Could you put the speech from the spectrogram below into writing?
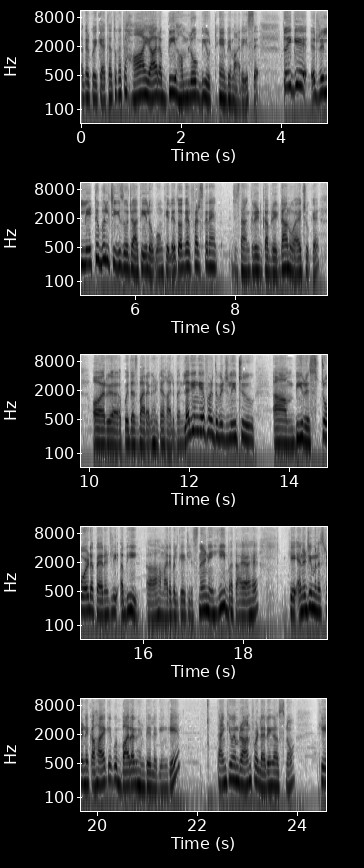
अगर कोई कहता है तो कहता है हाँ यार, अब भी हम लोग भी उठे हैं बीमारी से। तो एक ये रिलेटेबल चीज़ हो जाती है लोगों के लिए। तो अगर फ़र्ज़ करें, जिस तरह ग्रिड का ब्रेक डाउन हुआ है चुके, और कोई दस बारह घंटे गालिबन लगेंगे for the bijli to be restored apparently अभी हमारे बल्कि एक लिसनर ने ही बताया है कि एनर्जी मिनिस्टर ने कहा है कि कोई बारह घंटे लगेंगे। Thank you Imran for letting us know कि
